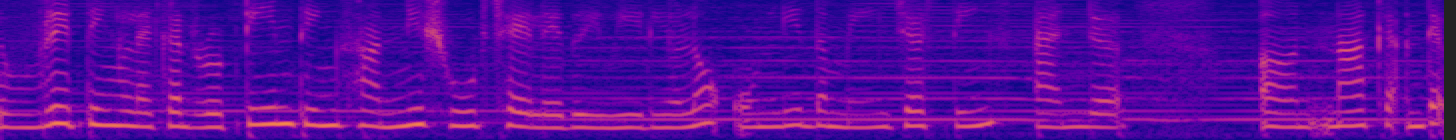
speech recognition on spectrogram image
ఎవ్రీథింగ్ లైక్ రొటీన్ థింగ్స్ అన్నీ షూట్ చేయలేదు ఈ వీడియోలో. Only the major things and నాకు అంటే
